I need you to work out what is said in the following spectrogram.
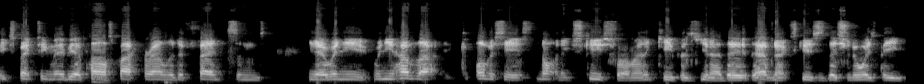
expecting maybe a pass back around the defence, and you know when you when you have that, obviously it's not an excuse for him. I think keepers, you know, they, they have no excuses. They should always be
